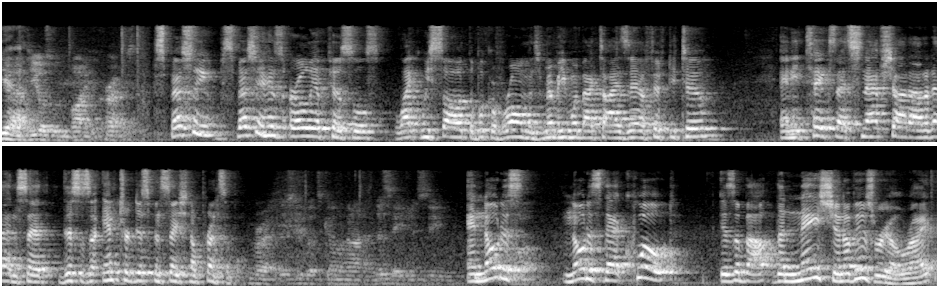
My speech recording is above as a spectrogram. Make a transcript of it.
God deals with the body of Christ. especially especially in his early epistles, like we saw at the book of Romans. Remember, he went back to Isaiah 52, and he takes that snapshot out of that and said, "This is an interdispensational principle." Right. This is what's going on in this agency. And notice, notice that quote is about the nation of Israel, right?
